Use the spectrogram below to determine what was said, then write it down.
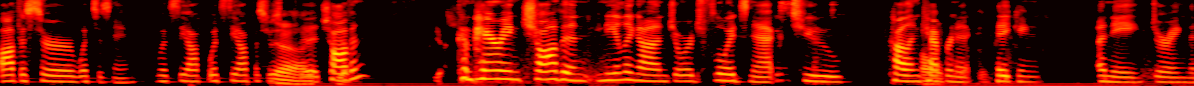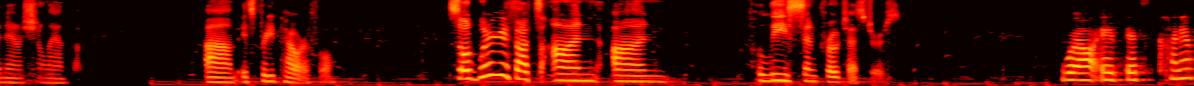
officer what's his name what's the off what's the officer's Yeah, uh. Chauvin Yes. comparing Chauvin kneeling on George Floyd's neck to Colin Colin Kaepernick Kaepernick. taking a knee during the national anthem. Um, it's pretty powerful. So, what are your thoughts on on police and protesters? Well, it, it's kind of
